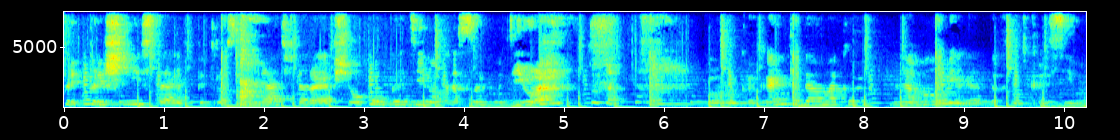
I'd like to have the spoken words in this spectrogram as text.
При- пришли, стали в Петро стрелять, вторая в щеку угодила, косой мудила. Аньки дал на клык. Бля, мы умели отдохнуть красиво.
